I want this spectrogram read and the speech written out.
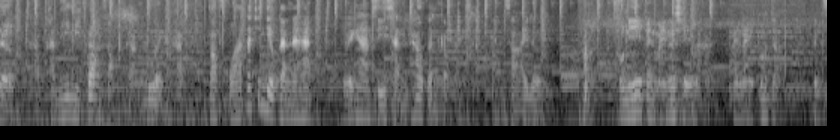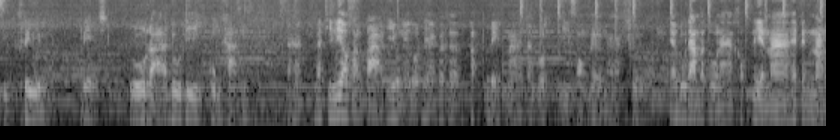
เดิมๆนะครับคันนี้มีกล้องสองหลังด้วยนะครับฝั่งขวาก็เช่นเดียวกันนะฮะสวยงามสีสันเท่ากันกับฝั่งซ้ายเลย ตัวนี้เป็น minor change นะครับภายในก็จะเป็นสีครีมเบจหรูหราดูดีภูมิฐานนะฮะแมทเทียลต่างๆ ที่อยู่ในรถเนี่ยก็จะอัปเกรดมาจากรถ G2 เดิมนะฮะคืออย่างดูด้านประตูนะฮะเขาเปลี่ยนมาให้เป็นหนัง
